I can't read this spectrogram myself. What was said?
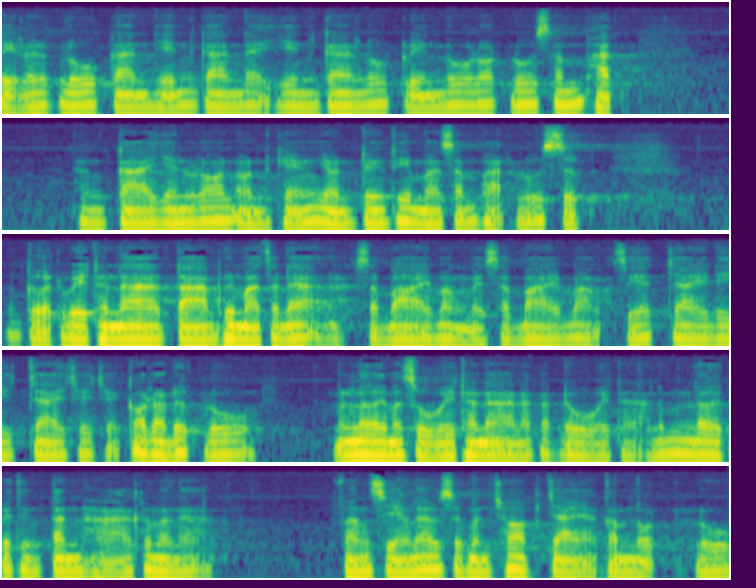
ติระลึกรู้การเห็นการได้ยินการรู้กลิ่นรู้รสรู้สัมผัส ทางกายเย็นร้อนอ่อนแข็งหย่อนตึงที่มาสัมผัสรู้สึก เกิดเวทนาตามขึ้นมาแสดงสบายบ้างไม่สบายบ้าง เสียใจดีใจเฉยๆก็ระลึกรู้ มันเลยมาสู่เวทนาแล้วก็ดูเวทนาแล้วมันเลยไปถึงตัณหาขึ้นมาแล้วฟังเสียงแล้วรู้สึกมันชอบใจกำหนดรู้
